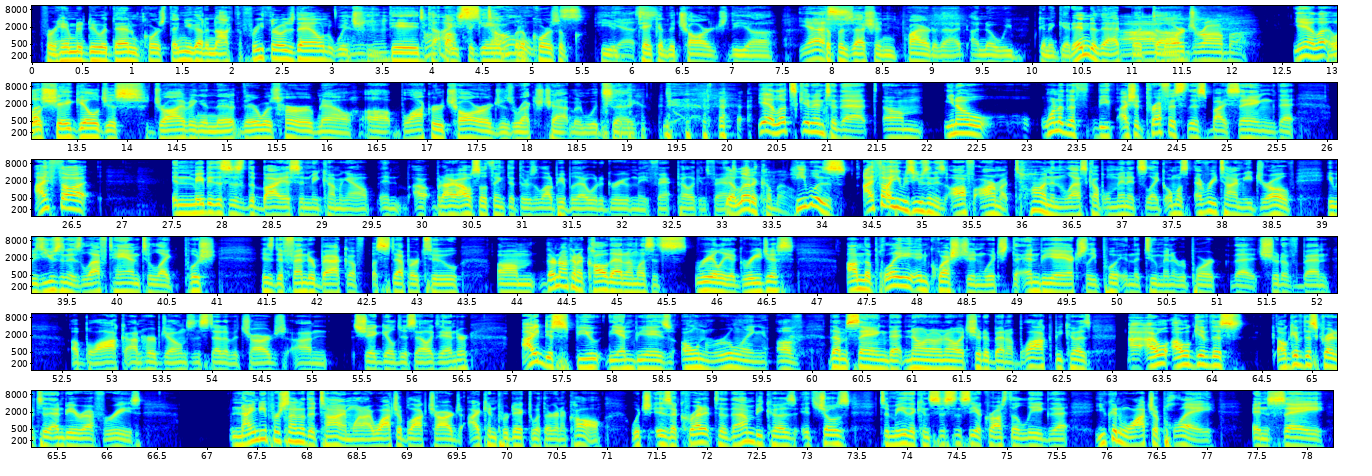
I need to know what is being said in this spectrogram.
for him to do it then of course then you got to knock the free throws down which he did Talk to about ice the game but of course of, he had Yes. taken the charge the uh Yes. the possession prior to that I know we're going to get into that but Ah, uh, more drama. Yeah, let, well, let- Shai Gilgeous driving, and there, there was her. Now, uh, blocker charge, as Rex Chapman would say. yeah, let's get into that. Um, you know, one of the th- I should preface this by saying that I thought, and maybe this is the bias in me coming out, and uh, but I also think that there's a lot of people that would agree with me, Pelicans fans. Yeah, let it come out. He was. I thought he was using his off arm a ton in the last couple minutes. Like almost every time he drove, he was using his left hand to like push his defender back a, a step or two. Um, they're not going to call that unless it's really egregious. On the play in question, which the NBA actually put in the two minute report that it should have been a block on Herb Jones instead of a charge on Shai Gilgeous-Alexander. I dispute the NBA's own ruling of them saying that no, no, no, it should have been a block because I, I will, I will give this, I'll give this credit to the NBA referees. 90% of the time when I watch a block charge, I can predict what they're going to call, which is a credit to them because it shows to me the consistency across the league that you can watch a play and say,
